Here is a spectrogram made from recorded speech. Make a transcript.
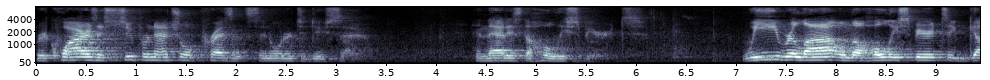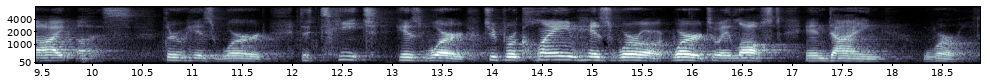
requires a supernatural presence in order to do so. And that is the Holy Spirit. We rely on the Holy Spirit to guide us through His Word, to teach His Word, to proclaim His Word to a lost and dying world.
